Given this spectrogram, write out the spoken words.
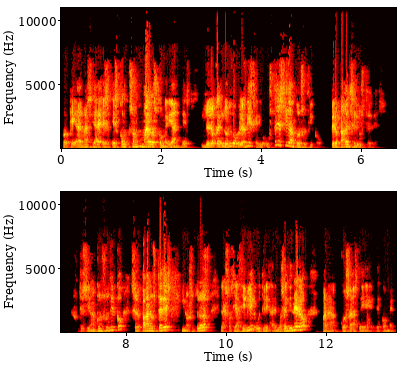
Porque además ya es, es, son malos comediantes. Y yo lo, que, lo único que les dije, digo, ustedes sigan con su circo, pero páguensele ustedes. Ustedes sigan con su circo, se lo pagan ustedes y nosotros, la sociedad civil, utilizaremos el dinero para cosas de, de comer.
